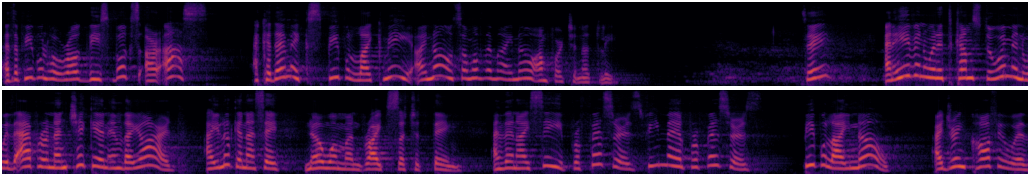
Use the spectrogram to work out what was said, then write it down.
at the people who wrote these books are us, academics, people like me. I know, some of them I know, unfortunately. See? And even when it comes to women with apron and chicken in the yard, I look and I say, no woman writes such a thing. And then I see professors, female professors, people I know. I drink coffee with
